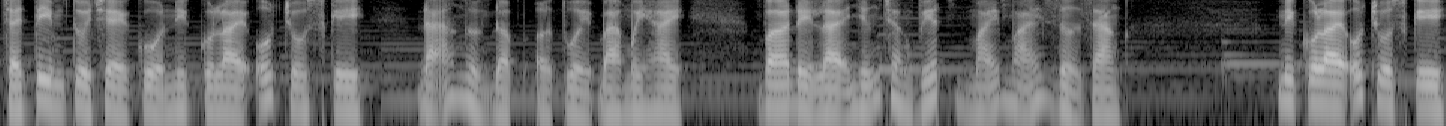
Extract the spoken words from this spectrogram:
trái tim tuổi trẻ của Nikolai Ostrovsky đã ngừng đập ở tuổi 32 và để lại những trang viết mãi mãi dở dang. Nikolai Ostrovsky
